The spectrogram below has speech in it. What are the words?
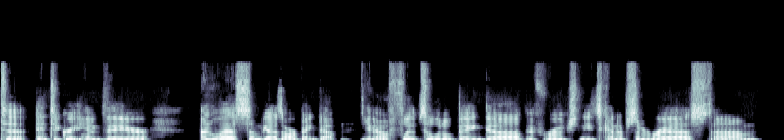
to integrate him there unless some guys are banged up, you know, flips a little banged up. If Roach needs kind of some rest, um,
